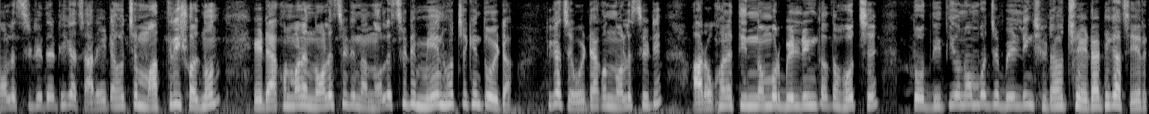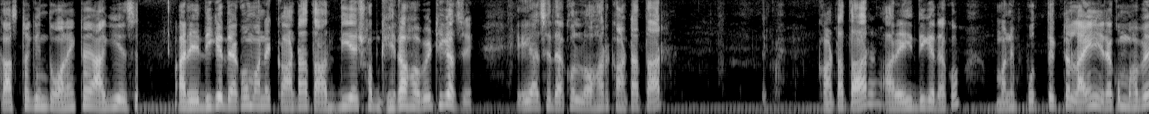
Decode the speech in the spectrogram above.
নলেজ সিটিতে ঠিক আছে? আর এটা হচ্ছে মাতৃ সদন এটা এখন মানে নলেজ সিটি না নলেজ সিটি মেন হচ্ছে কিন্তু ওইটা, ঠিক আছে? ওইটা এখন নলেজ সিটি আর ওখানে তিন নম্বর বিল্ডিংটা তো হচ্ছে। তো দ্বিতীয় নম্বর যে বিল্ডিং সেটা হচ্ছে এটা, ঠিক আছে? এর কাজটা কিন্তু অনেকটাই আগিয়েছে আর এদিকে দেখো মানে কাঁটা তার দিয়ে সব ঘেরা হবে, ঠিক আছে? এই আছে দেখো লোহার কাঁটা তার। কাঁটা তার। আর এই দিকে দেখো মানে প্রত্যেকটা লাইন এরকমভাবে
